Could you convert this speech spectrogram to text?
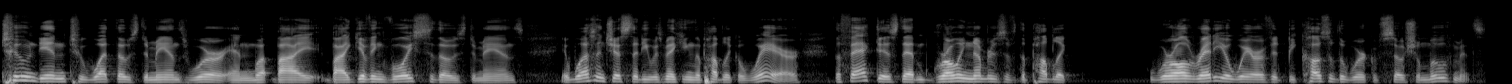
tuned into what those demands were and what by by giving voice to those demands it wasn't just that he was making the public aware. The fact is that growing numbers of the public were already aware of it because of the work of social movements.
